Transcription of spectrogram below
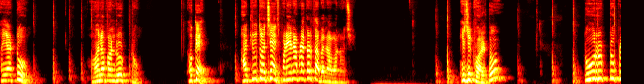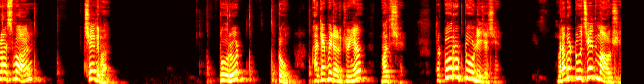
અહીંયા two one upon root two okay આ ક્યુ તો છે જ, પણ એને આપણે કરતા બનાવવાનો છે. Is equal to two root two plus one છેદમાં ટુ રૂટ ટુ આ કેપિટલ ક્યુ અહીંયા વધશે. તો ટુ રૂટ ટુ ઉડી જશે. બરાબર? ટુ છેદમાં આવશે.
